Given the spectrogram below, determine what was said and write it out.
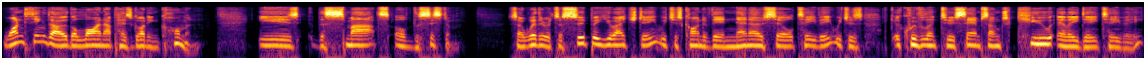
One thing though the lineup has got in common is the smarts of the system. So whether it's a super UHD, which is kind of their nano cell TV, which is equivalent to Samsung's QLED TV,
